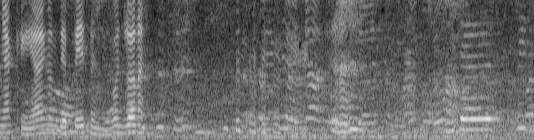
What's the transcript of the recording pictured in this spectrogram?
nhắc khi ai con để bé sẵn những con rùa này. Đi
